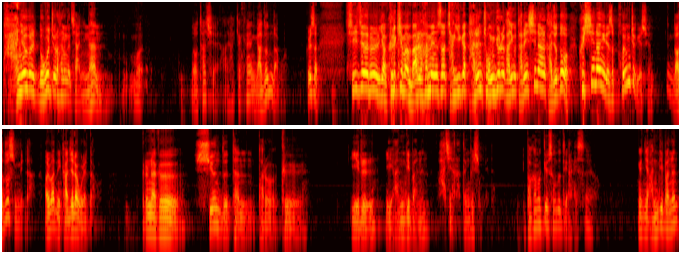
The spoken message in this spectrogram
반역을 노골적으로 하는 것이 아닌 한뭐 노타치야. 그냥 놔둔다고. 그래서 시절을 그냥 그렇게만 말을 하면서 자기가 다른 종교를 가지고 다른 신앙을 가져도 그 신앙에 대해서 포용적이었어요. 놔뒀습니다. 얼마든지 가지라고 그랬다고. 그러나 그 쉬운 듯한 바로 그 일을 이 안디바는 하지 않았던 것입니다. 바가마 교회 성도들이 안 했어요. 그러니까 안디바는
